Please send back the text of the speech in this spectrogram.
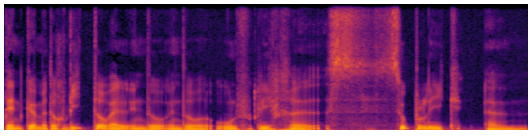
Dann gehen wir doch weiter, weil in der, in der unvergleichlichen Super League ähm,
